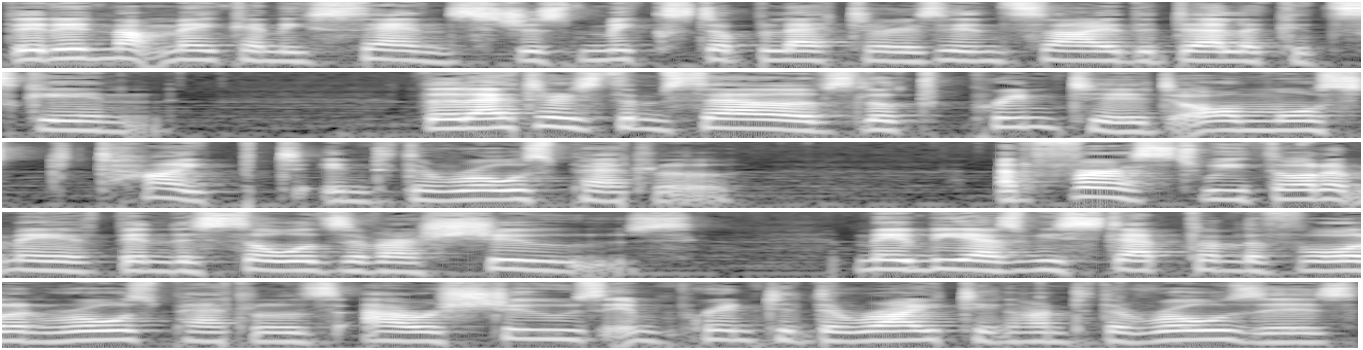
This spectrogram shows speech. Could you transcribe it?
They did not make any sense, just mixed up letters inside the delicate skin. The letters themselves looked printed, almost typed, into the rose petal. At first, we thought it may have been the soles of our shoes. Maybe as we stepped on the fallen rose petals, our shoes imprinted the writing onto the roses,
